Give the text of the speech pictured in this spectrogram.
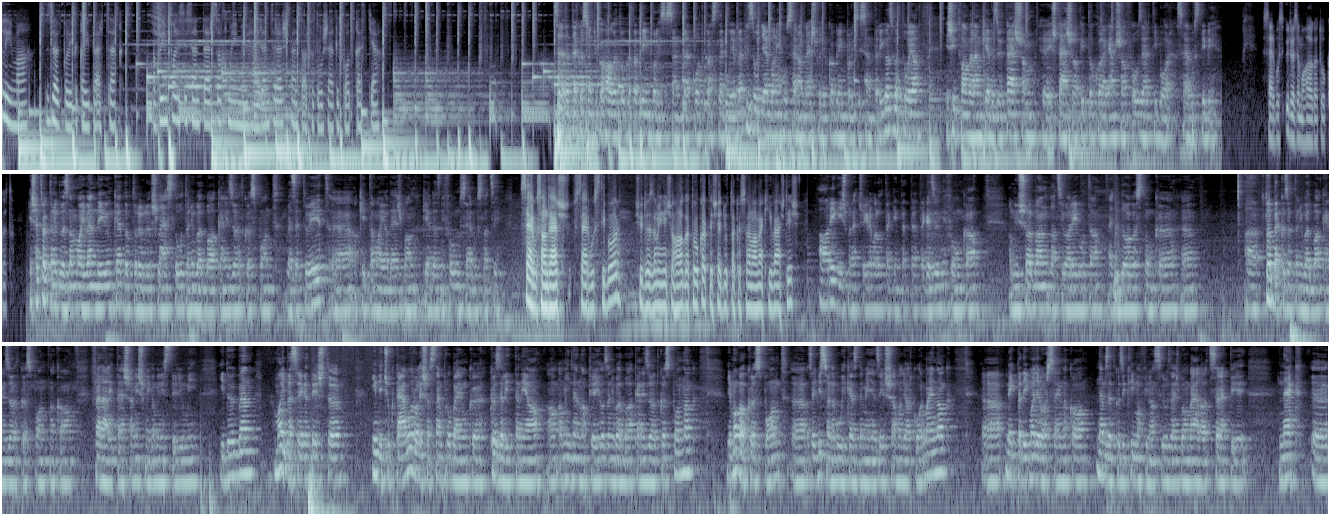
Klíma. Zöld politikai percek. A Green Policy Center szakmai műhely rendszeres fenntarthatósági podcastja. Szeretettel köszöntjük a hallgatókat a Green Policy Center podcast legújabb epizódjában. Én Huszár András vagyok, a Green Policy Center igazgatója, és itt van velem kérdező társam és társalapító kollégám Schaffhauser Tibor. Szervusz Tibi! Szervusz, üdvözlöm a hallgatókat! És hát rögtön üdvözlöm mai vendégünket, dr. Örlős Lászlót, a Nyugat-Balkáni Zöld Központ vezetőjét, akit a mai adásban kérdezni fogunk. Szervusz Laci! Szervusz András, szervusz Tibor, és üdvözlöm én is a hallgatókat, és egyúttal köszönöm a meghívást is. A régi ismerettségre való tekintettel tegeződni fogunk a, a műsorban. Lacival régóta együtt dolgoztunk, a, többek között a Nyugat-Balkáni Zöld Központnak a felállításán is, még a minisztériumi időkben. A mai beszélgetést indítsuk távolról, és aztán próbáljunk közelíteni a, a, a mindennapjaihoz a Nyugat-Balkáni Zöld Központnak. Ugye maga a központ az egy viszonylag új kezdeményezése a magyar kormánynak, mégpedig Magyarországnak a nemzetközi klímafinanszírozásban vállalt szerepének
